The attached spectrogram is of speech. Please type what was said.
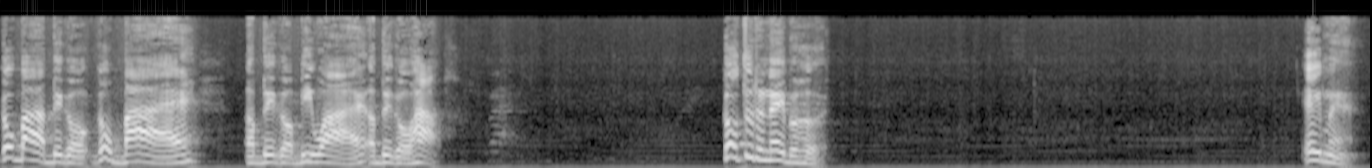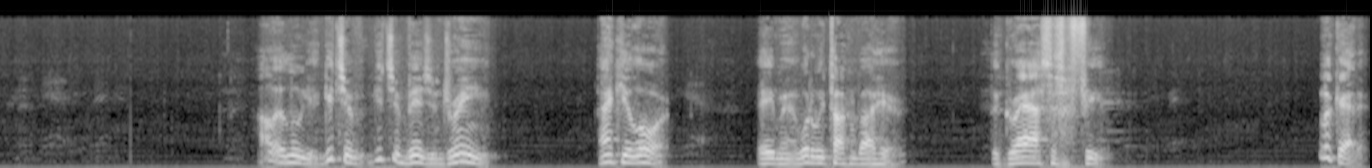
Go buy a big old, go buy a big old BY, a big old house. Go through the neighborhood. Amen. Hallelujah. Get your, get your vision, dream. Thank you, Lord. Amen. What are we talking about here? The grass of the field. Look at it.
